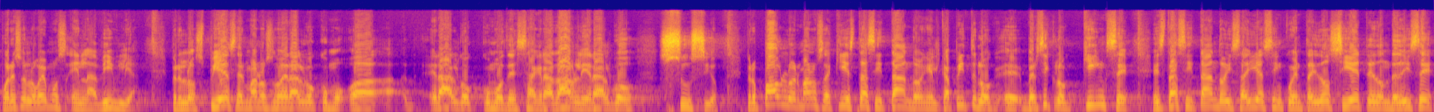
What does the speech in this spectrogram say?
Por eso lo vemos en la Biblia. Pero los pies, hermanos, no era algo como, ah, era algo como desagradable, era algo sucio. Pero Pablo, hermanos, aquí está citando en el capítulo, eh, versículo 15, está citando Isaías 50 52, 7, donde dice,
